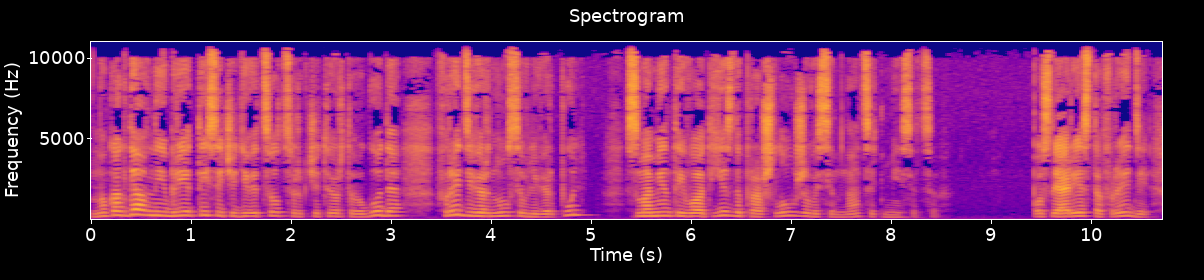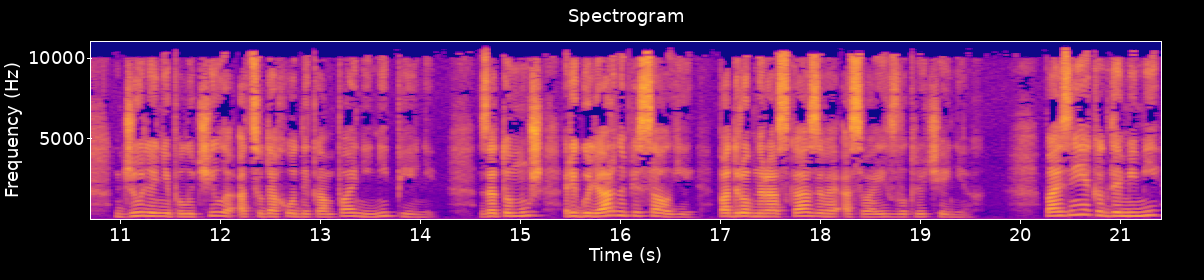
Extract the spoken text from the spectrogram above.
Но когда в ноябре 1944 года Фредди вернулся в Ливерпуль, с момента его отъезда прошло уже 18 месяцев. После ареста Фредди Джулия не получила от судоходной компании ни пени. Зато муж регулярно писал ей, подробно рассказывая о своих злоключениях. Позднее, когда Мими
